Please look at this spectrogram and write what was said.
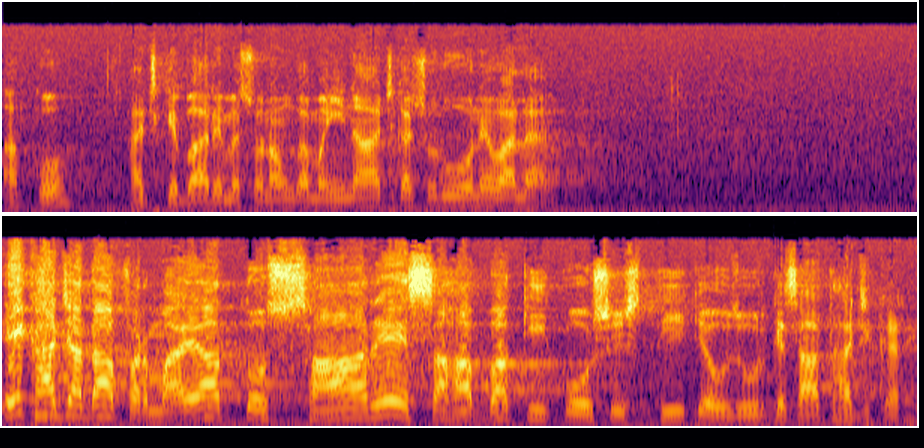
آپ کو حج کے بارے میں سناؤں گا۔ مہینہ حج کا شروع ہونے والا ہے۔ ایک حج ادا فرمایا تو سارے صحابہ کی کوشش تھی کہ حضور کے ساتھ حج کرے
